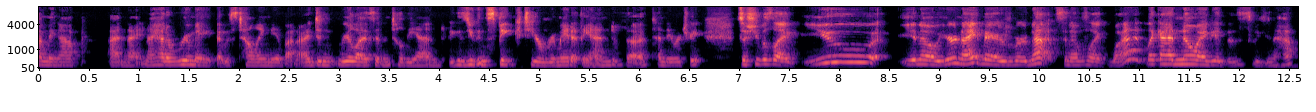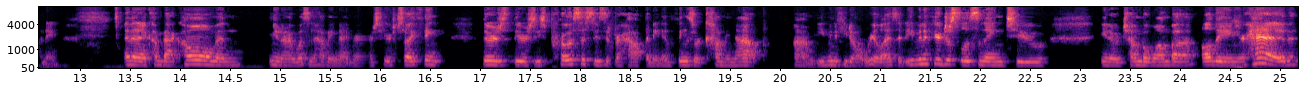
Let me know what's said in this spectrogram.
coming up at night. And I had a roommate that was telling me about it. I didn't realize it until the end because you can speak to your roommate at the end of the 10 day retreat. So she was like, You, you know, your nightmares were nuts. And I was like, What? Like, I had no idea that this was even happening. And then I come back home and, you know, I wasn't having nightmares here. So I think there's there's these processes that are happening and things are coming up, um, even if you don't realize it. Even if you're just listening to, you know, Chumbawamba all day in your head,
